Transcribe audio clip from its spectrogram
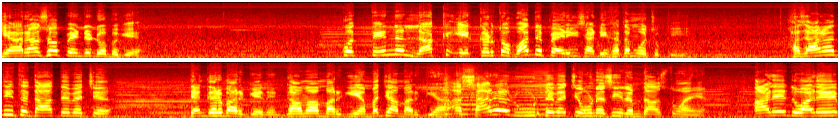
1100 ਪਿੰਡ ਡੁੱਬ ਗਏ। ਕੋ 3 ਲੱਖ ਏਕੜ ਤੋਂ ਵੱਧ ਪੈੜੀ ਸਾਡੀ ਖਤਮ ਹੋ ਚੁੱਕੀ ਹੈ। ਹਜ਼ਾਰਾਂ ਦੀ ਤਾਦਾਦ ਦੇ ਵਿੱਚ ਡੰਗਰ ਮਰ ਗਏ ਨੇ, ਗਾਵਾਂ ਮਰ ਗਈਆਂ, ਮੱਝਾਂ ਮਰ ਗਈਆਂ। ਆ ਸਾਰੇ ਰੂਟ ਦੇ ਵਿੱਚ ਹੁਣ ਅਸੀਂ ਰਮਦਾਸ ਤੋਂ ਆਏ ਆ ਆਲੇ ਦੁਆਲੇ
